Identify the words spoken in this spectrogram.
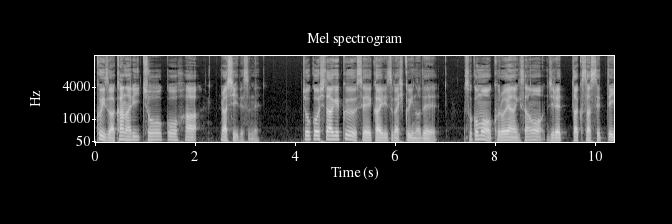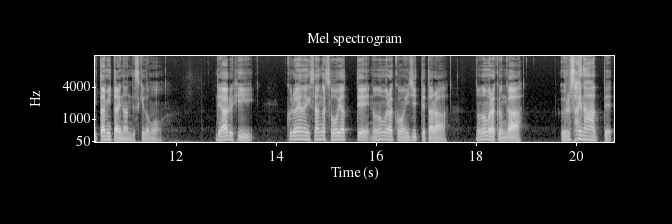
クイズはかなり兆候派らしいですね。兆候した挙句正解率が低いので、そこも黒柳さんをじれったくさせていたみたいなんですけども。で、ある日、黒柳さんがそうやって野々村くんをいじってたら、野々村くんが、うるさいなーって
